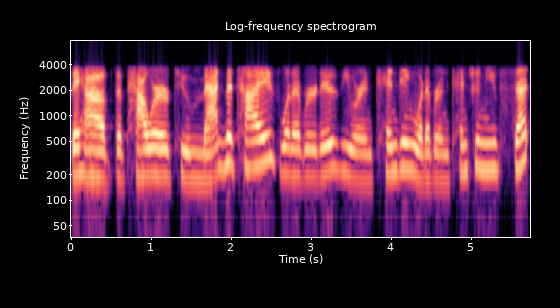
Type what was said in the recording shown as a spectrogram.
they have the power to magnetize whatever it is you are intending, whatever intention you've set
